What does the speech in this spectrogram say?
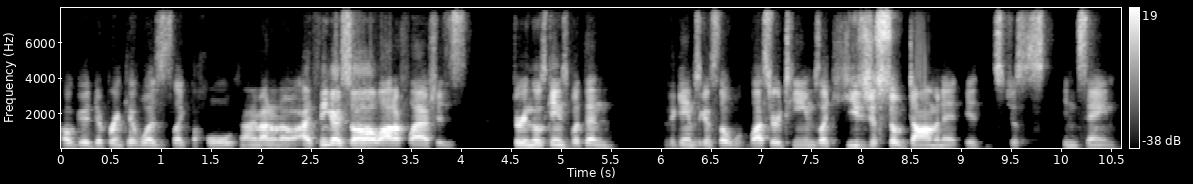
how good DeBrincat was like the whole time. I don't know. I think I saw a lot of flashes during those games, but then the games against the lesser teams, like he's just so dominant. It's just insane.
